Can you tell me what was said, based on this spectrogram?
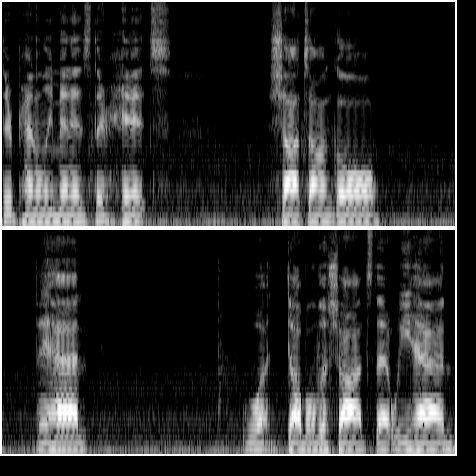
their penalty minutes, their hits, shots on goal. They had what double the shots that we had.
